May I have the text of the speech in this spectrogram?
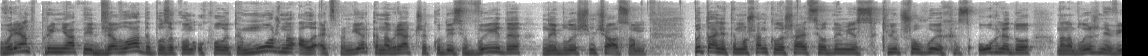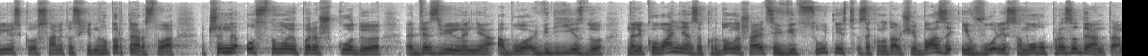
Варіант прийнятний для влади, бо закон ухвалити можна, але експрем'єрка навряд чи кудись вийде найближчим часом. Питання Тимошенко лишається одним із ключових з огляду на наближення вільнюського саміту східного партнерства. Чи не основною перешкодою для звільнення або від'їзду на лікування за кордон лишається відсутність законодавчої бази і волі самого президента?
